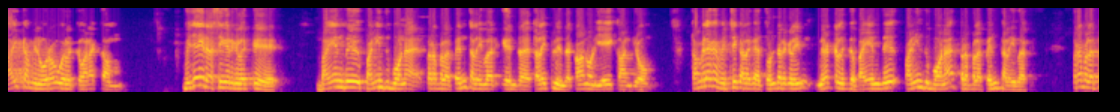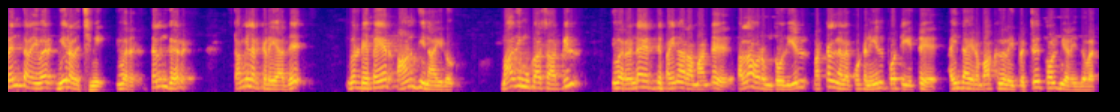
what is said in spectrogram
தாய் தமிழ் உறவுகளுக்கு வணக்கம். விஜய் ரசிகர்களுக்கு பயந்து பணிந்து போன பிரபல பெண் தலைவர் என்ற தலைப்பில் இந்த காணொலியை காண்கிறோம். தமிழக வெற்றி கழக தொண்டர்களின் மிரட்டலுக்கு பயந்து பணிந்து போன பிரபல பெண் தலைவர். பிரபல பெண் தலைவர் வீரலட்சுமி. இவர் தெலுங்கர் தமிழர் கிடையாது. இவருடைய பெயர் ஆனந்தி நாயுடு. மதிமுக சார்பில் இவர் ரெண்டாயிரத்தி பதினாறாம் ஆண்டு பல்லாவரம் தொகுதியில் மக்கள் நல கூட்டணியில் போட்டியிட்டு ஐந்தாயிரம் வாக்குகளை பெற்று தோல்வி அடைந்தவர்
